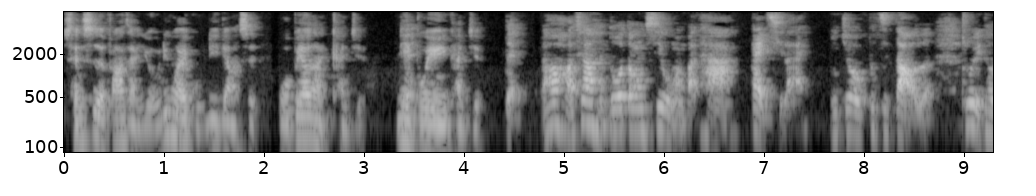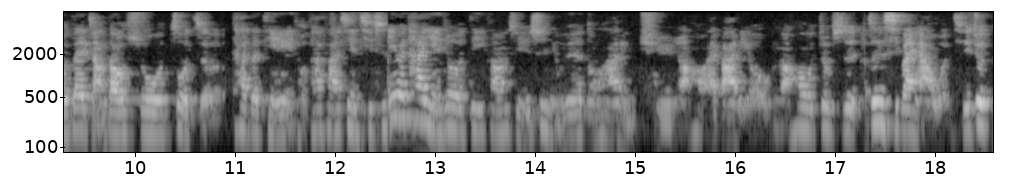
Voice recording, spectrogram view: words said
城市的发展有另外一股力量是，我不要让你看见，你也不会愿意看见。对，对，然后好像很多东西我们把它盖起来。你就不知道了。书里头在讲到说，作者他的田野里头，他发现其实，因为他研究的地方其实是纽约的东哈林区，然后埃巴里欧，然后就是这是西班牙文，其实就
